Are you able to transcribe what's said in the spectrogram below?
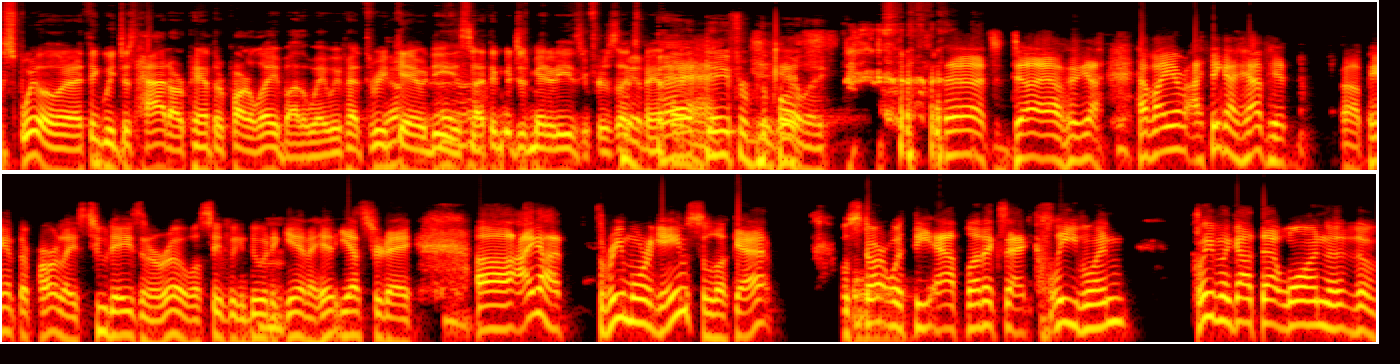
spoiler alert! I think we just had our Panther parlay. By the way, we've had three Yep. KODs. Yeah. I think we just made it easy for We Sex had a Panther. bad day for the parlay. That's dumb. Yeah. Have I ever? I think I have hit uh, Panther parlays two days in a row. We'll see if we can do it Mhm. again. I hit it yesterday. Uh, I got three more games to look at. We'll start with the Athletics at Cleveland. Cleveland got that one, uh, the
